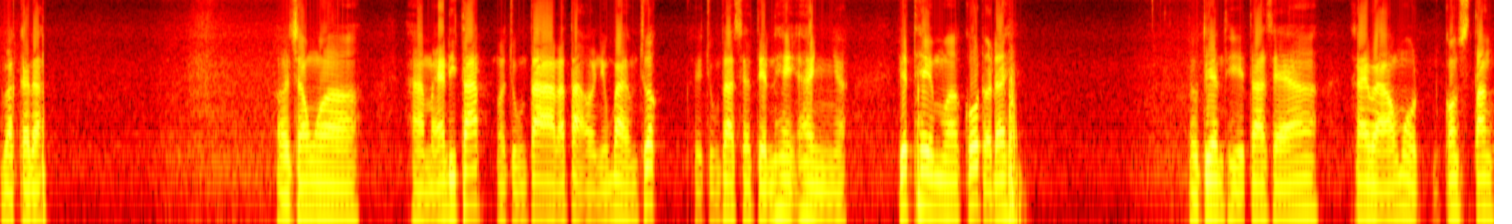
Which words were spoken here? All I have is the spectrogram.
và cài đặt. Ở trong uh, hàm editat mà chúng ta đã tạo ở những bài hôm trước thì chúng ta sẽ tiến hành uh, viết thêm uh, code ở đây. Đầu tiên thì ta sẽ khai báo một constant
